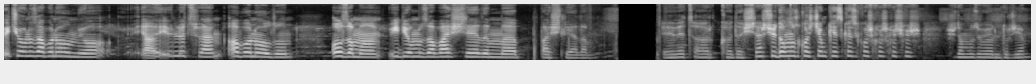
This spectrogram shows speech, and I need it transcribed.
Birçoğunuz abone olmuyor. Ya lütfen abone olun. O zaman videomuza başlayalım mı? Başlayalım. Evet arkadaşlar. Şu domuzu koşacağım. Kes kes koş koş koş koş. Şu domuzu öldüreceğim.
